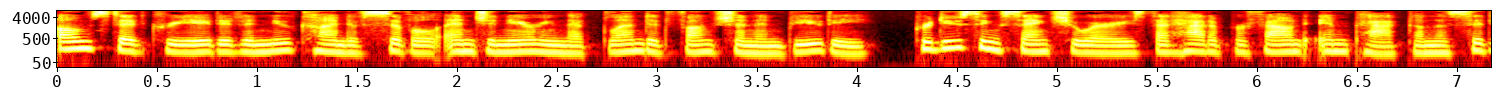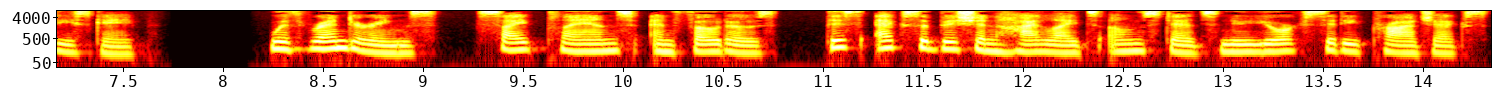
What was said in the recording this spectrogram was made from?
Olmsted created a new kind of civil engineering that blended function and beauty, producing sanctuaries that had a profound impact on the cityscape. With renderings, site plans, and photos, this exhibition highlights Olmsted's New York City projects,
